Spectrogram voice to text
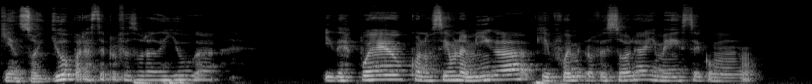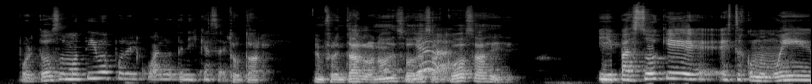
¿quién soy yo para ser profesora de yoga? Y después conocí a una amiga que fue mi profesora y me dice como, por todos esos motivos por el cual lo tenéis que hacer. Total. Enfrentarlo, ¿no? Eso de Ya. esas cosas y. Y pasó que, esto es como muy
